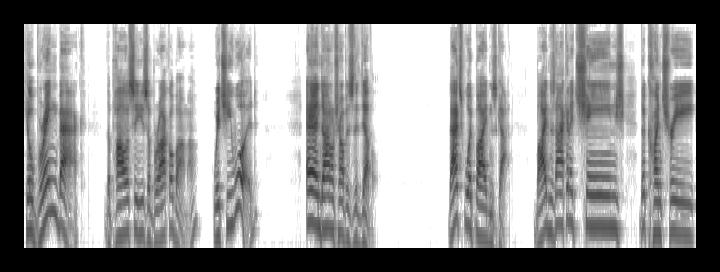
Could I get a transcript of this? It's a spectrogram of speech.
He'll bring back the policies of Barack Obama, which he would, and Donald Trump is the devil. That's what Biden's got. Biden's not going to change the country.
